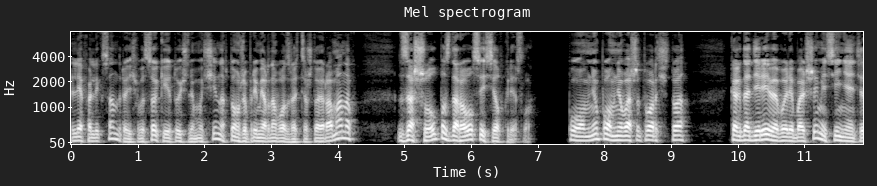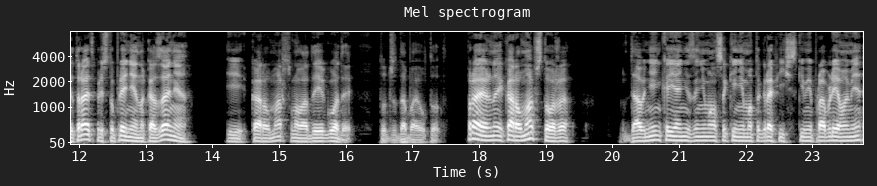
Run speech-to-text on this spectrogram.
Лев Александрович, высокий и тучный мужчина, в том же примерно возрасте, что и Романов, зашел, поздоровался и сел в кресло. «Помню, помню ваше творчество. Когда деревья были большими, синяя тетрадь, преступление наказание...» «И Карл Маркс молодые годы», — тут же добавил тот. «Правильно, и Карл Маркс тоже». «Давненько я не занимался кинематографическими проблемами»,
